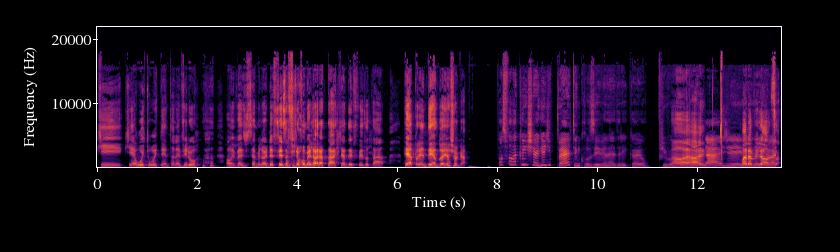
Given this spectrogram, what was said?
que, que é 8 ou 80, né? Virou, ao invés de ser a melhor defesa, virou o melhor ataque e a defesa tá reaprendendo aí a jogar. Posso falar que eu enxerguei de perto, inclusive, né, Drica? Eu tive a oportunidade. Ai, maravilhosa!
